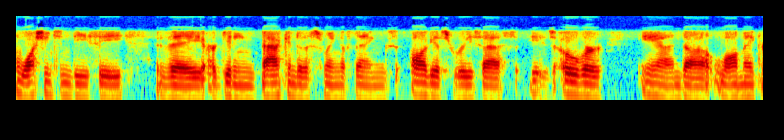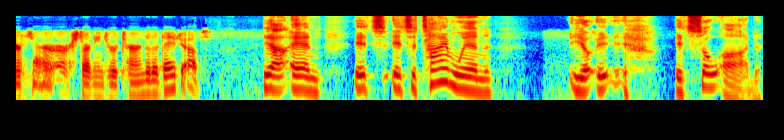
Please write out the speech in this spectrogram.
Washington, D.C., they are getting back into the swing of things. August recess is over, and uh, lawmakers are, are starting to return to their day jobs. Yeah, and it's it's a time when you know it, it's so odd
